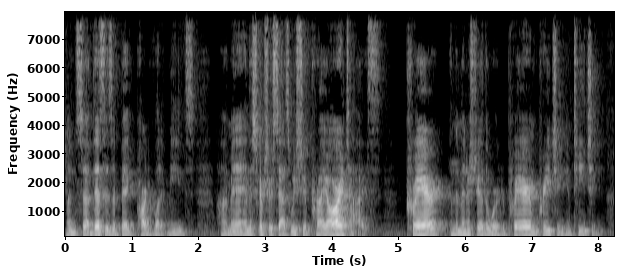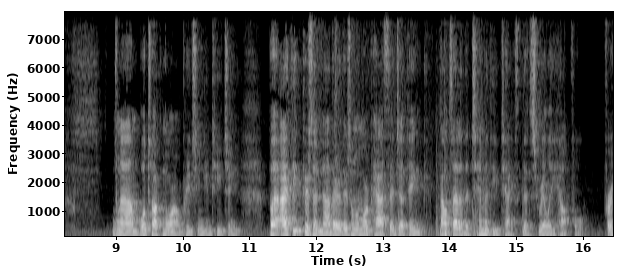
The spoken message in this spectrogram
and so this is a big part of what it means. Um, and, and, the scripture says we should prioritize prayer and the ministry of the word, prayer and preaching and teaching. Um, we'll talk more on preaching and teaching. But I think there's another, there's one more passage, I think, outside of the Timothy text that's really helpful. 1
